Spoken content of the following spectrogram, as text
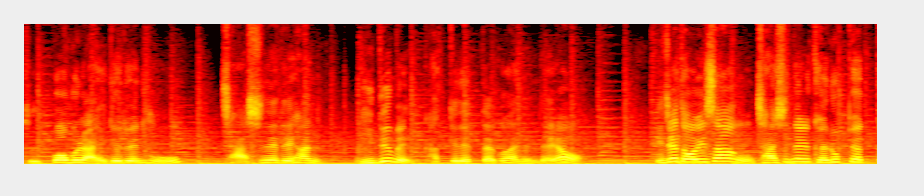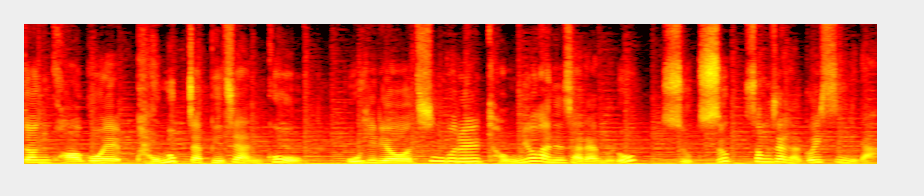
불법을 알게 된 후 자신에 대한 믿음을 갖게 됐다고 하는데요. 이제 더 이상 자신을 괴롭혔던 과거에 발목 잡히지 않고 오히려 친구를 격려하는 사람으로 쑥쑥 성장하고 있습니다.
